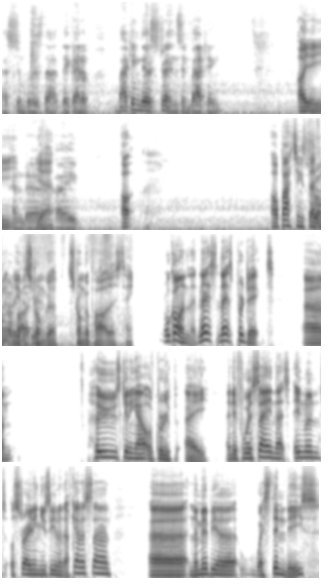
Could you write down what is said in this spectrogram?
As simple as that. They're kind of backing their strengths in batting. I And uh, yeah, I our, our batting's Stronger definitely the part, yeah. stronger stronger part of this team. Well, go on. then. Let's let's predict um, who's getting out of Group A, and if we're saying that's England, Australia, New Zealand, Afghanistan, uh, Namibia, West Indies,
